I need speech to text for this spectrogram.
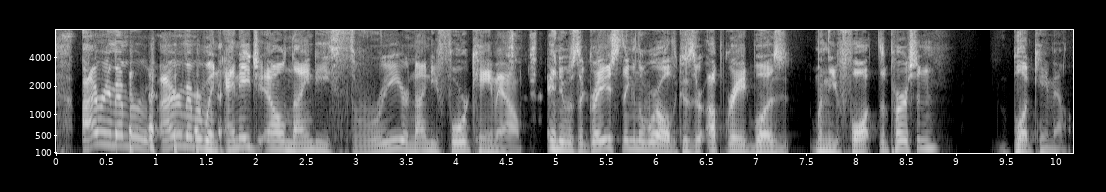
I remember I remember when NHL 93 or 94 came out, and it was the greatest thing in the world because their upgrade was when you fought the person, blood came out.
